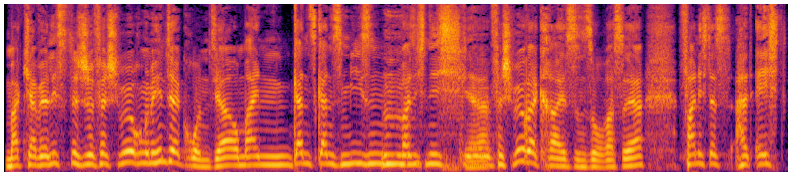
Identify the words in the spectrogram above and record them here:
machiavellistische Verschwörung im Hintergrund, ja, um einen ganz, ganz miesen, weiß ich nicht, Ja. äh, Verschwörerkreis und sowas, ja, fand ich das halt echt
